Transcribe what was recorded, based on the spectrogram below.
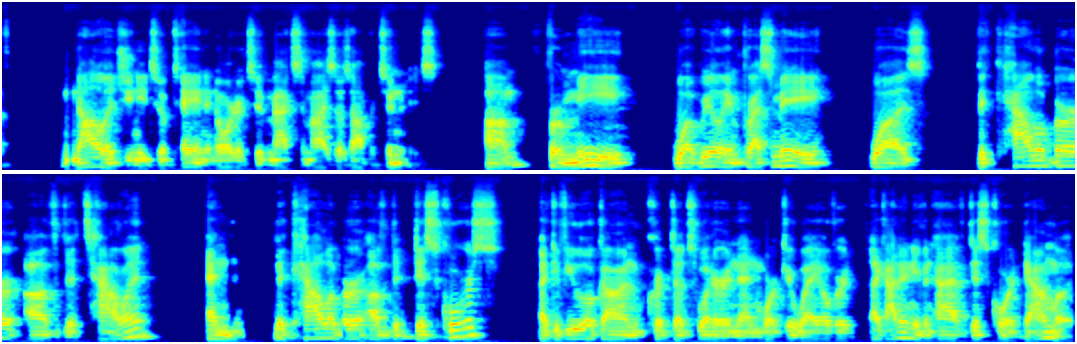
of knowledge you need to obtain in order to maximize those opportunities. Um, for me, what really impressed me was the caliber of the talent and the caliber of the discourse. Like if you look on crypto Twitter and then work your way over, like I didn't even have Discord downloaded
